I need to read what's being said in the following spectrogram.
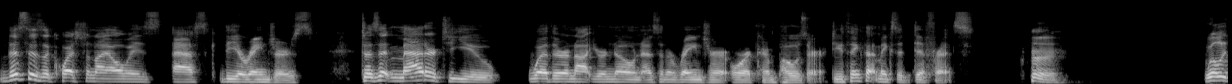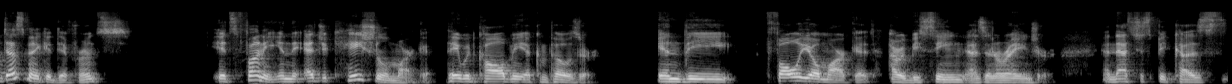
this is a question i always ask the arrangers does it matter to you whether or not you're known as an arranger or a composer. Do you think that makes a difference? Huh. Well, it does make a difference. It's funny, in the educational market, they would call me a composer. In the folio market, I would be seen as an arranger. And that's just because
